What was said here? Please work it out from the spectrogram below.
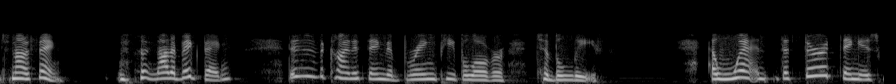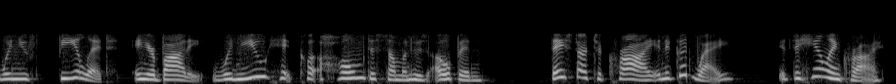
It's not a thing. not a big thing. This is the kind of thing that bring people over to belief. And when the third thing is when you feel it in your body, when you hit home to someone who's open, they start to cry in a good way. It's a healing cry.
